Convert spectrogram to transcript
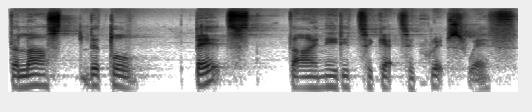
the last little bit that I needed to get to grips with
